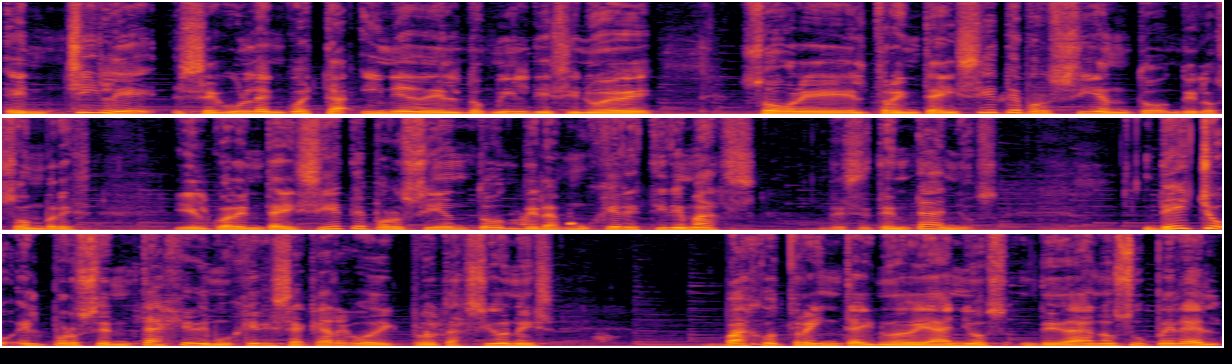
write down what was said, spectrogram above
en Chile, según la encuesta INE del 2019, sobre el 37% de los hombres y el 47% de las mujeres tiene más de 70 años. De hecho, el porcentaje de mujeres a cargo de explotaciones bajo 39 años de edad no supera el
